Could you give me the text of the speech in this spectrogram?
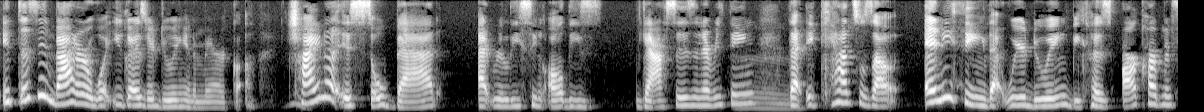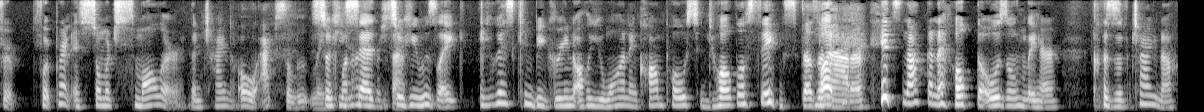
It doesn't matter what you guys are doing in America. Hmm. China is so bad at releasing all these gases and everything Mm. that it cancels out anything that we're doing because our carbon foot footprint is so much smaller than China. oh, absolutely. So he said, so he was like, you guys can be green all you want and compost and do all those things. Doesn't matter. It's not going to help the ozone layer because of China.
